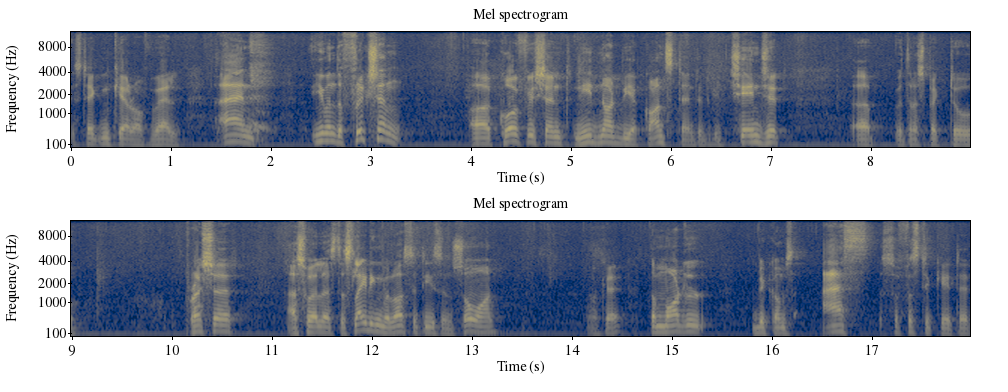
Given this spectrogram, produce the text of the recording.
is taken care of well and even the friction uh, coefficient need not be a constant, it can change it uh, with respect to pressure as well as the sliding velocities and so on, okay, the model becomes as sophisticated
